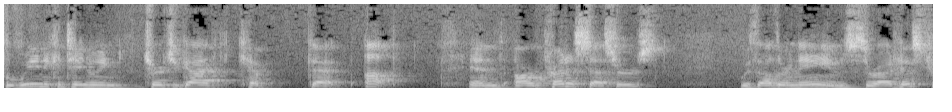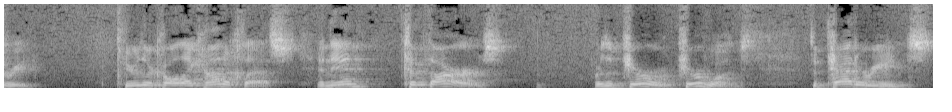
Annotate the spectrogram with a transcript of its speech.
But we in the continuing Church of God kept that up. And our predecessors, with other names throughout history, here they're called iconoclasts. And then Cathars, or the pure, pure ones. The Patarines.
